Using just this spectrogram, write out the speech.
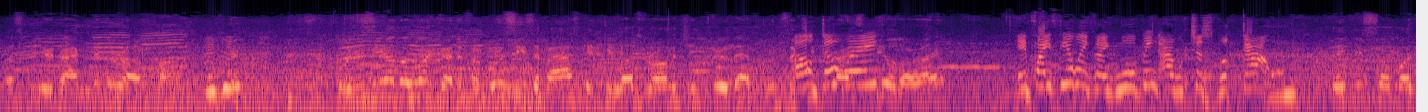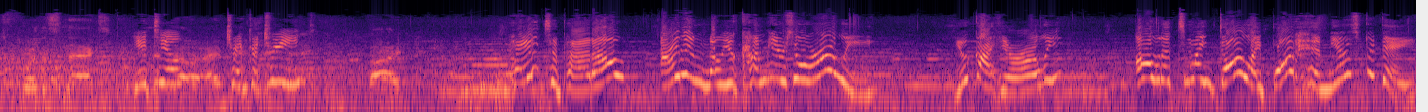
Must be your diamond in the rough, huh? Mm-hmm. well, you be on the lookout. If Abu sees a basket, he loves rummaging through them. So Oh, don't worry. peeled, all right? If I feel like like moving, I will just look down. Thank you so much for the snacks. You too. no, Trick or treat. it. Bye. Hey, Geppetto! I didn't know you come here so early. You got here early. Oh, that's my doll. I bought him yesterday.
